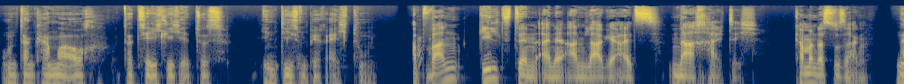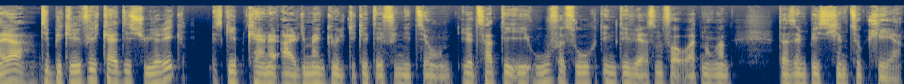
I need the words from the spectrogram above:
und dann kann man auch tatsächlich etwas in diesem Bereich tun. Ab wann gilt denn eine Anlage als nachhaltig? Kann man das so sagen? Naja, die Begrifflichkeit ist schwierig. Es gibt keine allgemeingültige Definition. Jetzt hat die EU versucht, in diversen Verordnungen das ein bisschen zu klären.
